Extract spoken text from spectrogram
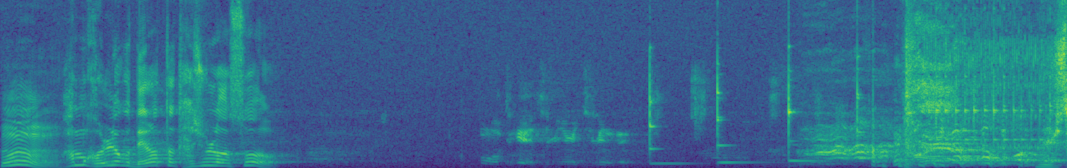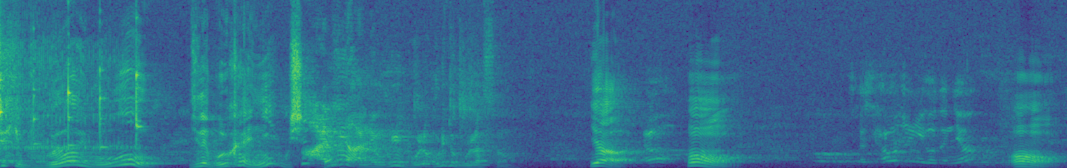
응, 한 번 걸려고 내렸다 다시 올라갔어. 그럼 어떻게 해 집이면 집인데 야, 이 새끼 뭐야, 이거? 니네 몰카 했니, 혹시? 아니 아니 우리 몰라 우리도 몰랐어. 야, 어, 나 샤워 중이거든요? 어.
